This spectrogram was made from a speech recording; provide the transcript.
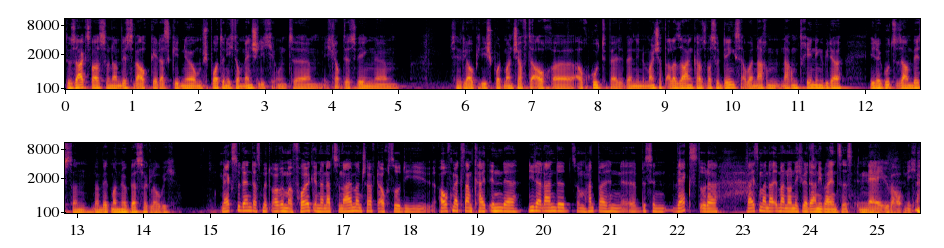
du sagst was und dann wissen wir auch, okay, das geht nur um Sport und nicht um menschlich. Und ähm, ich glaube, deswegen ähm, sind, glaube ich, die Sportmannschaften auch, äh, auch gut, weil wenn in der Mannschaft alle sagen kannst, was du denkst, aber nach dem, nach dem Training wieder, wieder gut zusammen bist, dann, dann wird man nur besser, glaube ich. Merkst du denn, dass mit eurem Erfolg in der Nationalmannschaft auch so die Aufmerksamkeit in der Niederlande zum Handball hin äh, ein bisschen wächst oder weiß man da immer noch nicht, wer Dani Beins ist? Nee, überhaupt nicht. Nee.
